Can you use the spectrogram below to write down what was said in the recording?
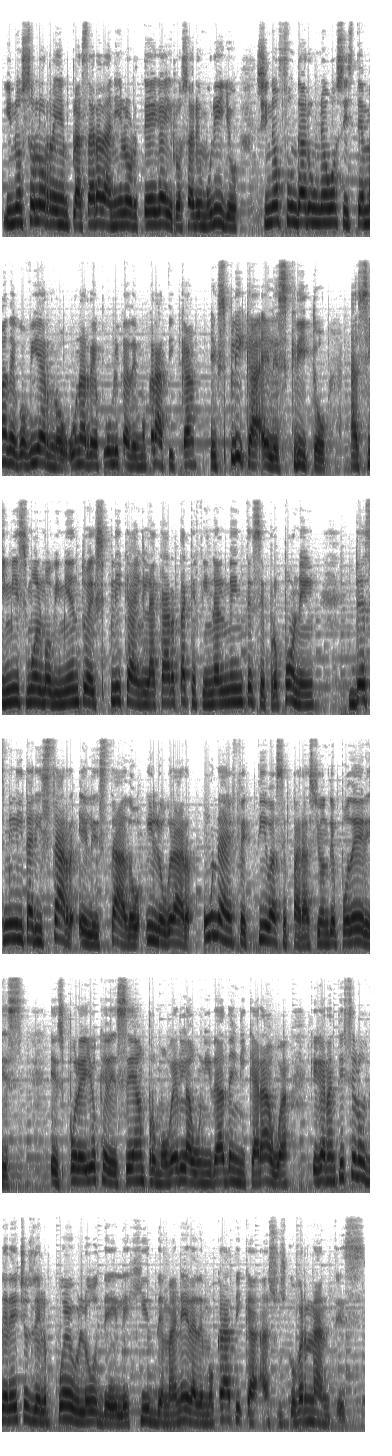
y no solo reemplazar a Daniel Ortega y Rosario Murillo, sino fundar un nuevo sistema de gobierno, una república democrática, explica el escrito. Asimismo, el movimiento explica en la carta que finalmente se proponen desmilitarizar el Estado y lograr una efectiva separación de poderes. Es por ello que desean promover la unidad en Nicaragua que garantice los derechos del pueblo de elegir de manera democrática a sus gobernantes.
